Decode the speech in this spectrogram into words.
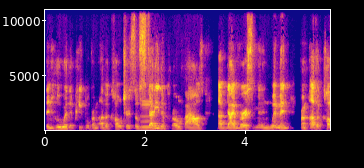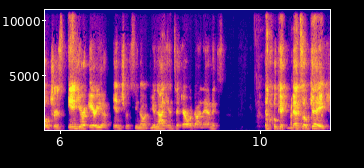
then who were the people from other cultures? So Mm. study the profiles of diverse men and women from other cultures in your area of interest. You know, if you're not into aerodynamics, okay, that's okay.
